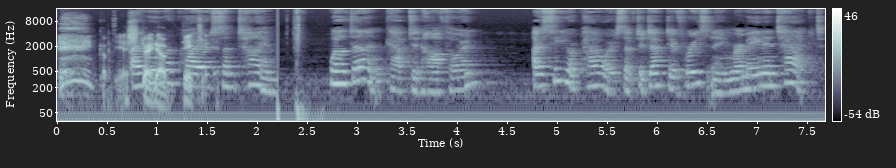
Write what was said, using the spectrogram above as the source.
Gonna be a I straight will up require dickhead. some time. Well done, Captain Hawthorne. I see your powers of deductive reasoning remain intact.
